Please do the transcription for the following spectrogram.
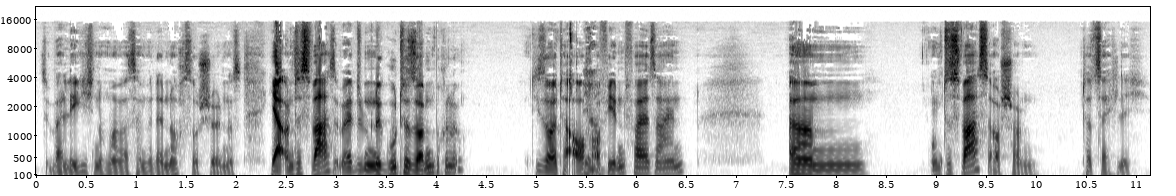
jetzt überlege ich nochmal, was haben wir denn noch so Schönes? Ja, und das war's. Eine gute Sonnenbrille. Die sollte auch ja. auf jeden Fall sein. Ähm, und das war's auch schon, tatsächlich.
